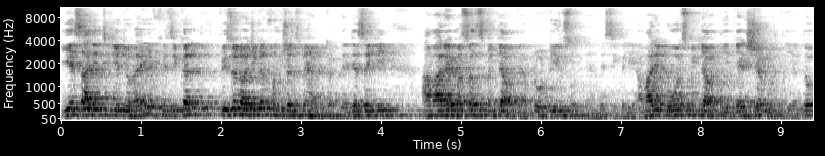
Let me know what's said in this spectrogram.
ये सारी चीज़ें जो है, ये फ़िज़िकल फिजियोलॉजिकल फ़ंक्शंस में हेल्प करते हैं। जैसे कि हमारे मसल्स में क्या होते हैं? प्रोटीन्स होते हैं बेसिकली हमारी बोन्स में क्या होती है? कैल्शियम होती है। तो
